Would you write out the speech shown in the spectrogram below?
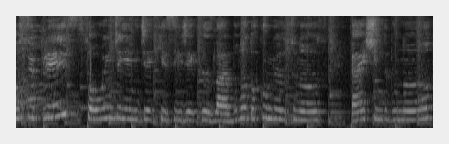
Bu sürpriz soğuyunca yenecek, kesilecek kızlar. Buna dokunmuyorsunuz. Ben şimdi bunu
